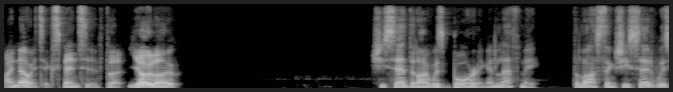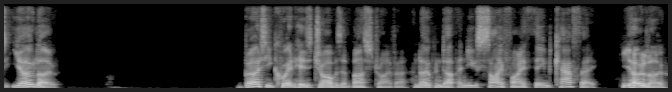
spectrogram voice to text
I know it's expensive, but YOLO. She said that I was boring and left me. The last thing she said was YOLO. Bertie quit his job as a bus driver and opened up a new sci fi themed cafe. YOLO.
